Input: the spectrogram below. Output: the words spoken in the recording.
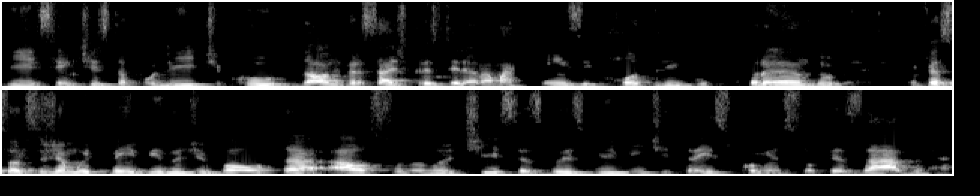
e cientista político da Universidade Presbiteriana Mackenzie, Rodrigo Prando. Professor, seja muito bem-vindo de volta ao Suno Notícias. 2023 começou pesado, né?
